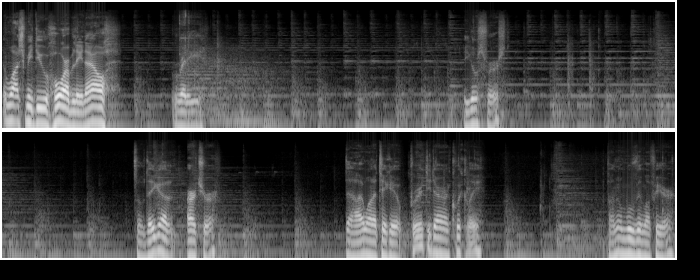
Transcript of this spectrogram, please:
And watch me do horribly now. Ready. He goes first. So they got Archer. That I want to take it pretty darn quickly. So I'm going to move him up here.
